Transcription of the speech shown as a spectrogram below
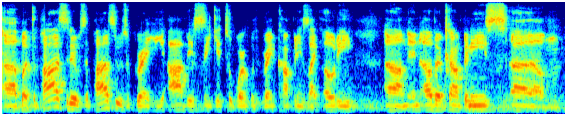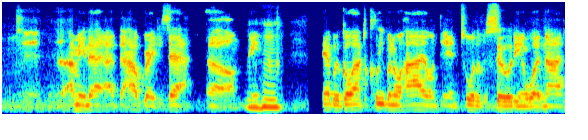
Uh, but the positives, the positives are great. You obviously get to work with great companies like Oatey um, and other companies. Um, I mean, that, how great is that? Um, mm-hmm. Being able to go out to Cleveland, Ohio, and, and tour the facility and whatnot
